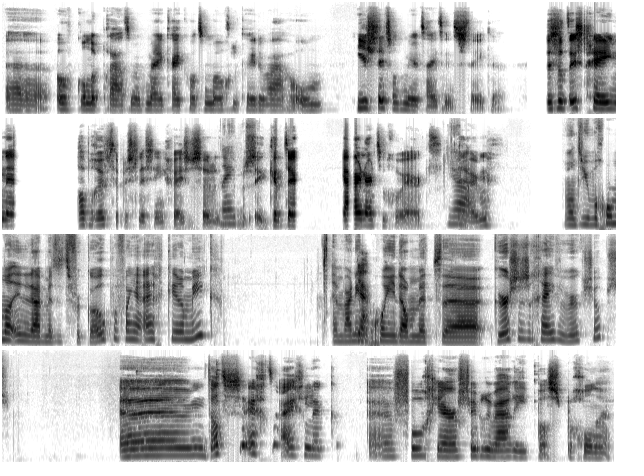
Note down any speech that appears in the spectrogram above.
eh, over konden praten met mij. Kijken wat de mogelijkheden waren om hier steeds wat meer tijd in te steken. Dus dat is geen eh, abrupte beslissing geweest of zo. Nee, ik heb er een jaar naartoe gewerkt. Ja. Ruim. Want je begon dan inderdaad met het verkopen van je eigen keramiek. En wanneer Ja. begon je dan met eh, cursussen geven, workshops? Ehm, dat is echt eigenlijk eh, vorig jaar februari pas begonnen.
